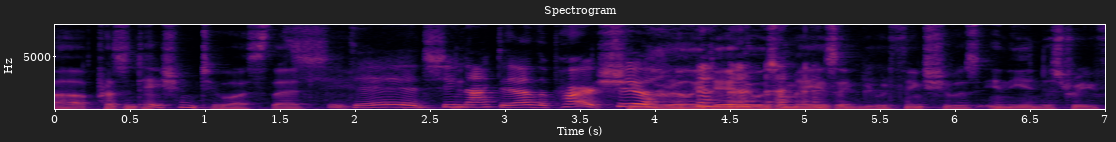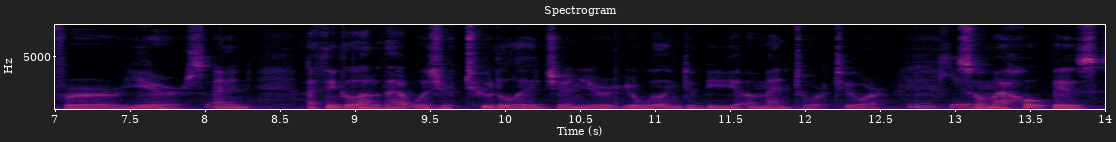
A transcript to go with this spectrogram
uh, presentation to us that she did. She knocked it out of the park. She too. really did. It was amazing. You would think she was in the industry for years, and I think a lot of that was your tutelage and you're you're willing to be a mentor to her. Thank you. So my hope is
